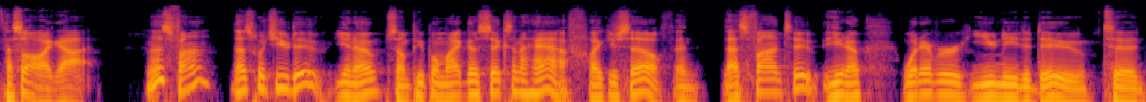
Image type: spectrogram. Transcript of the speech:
That's all I got. That's fine. That's what you do. You know, some people might go six and a half, like yourself, and that's fine too. You know, whatever you need to do to.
